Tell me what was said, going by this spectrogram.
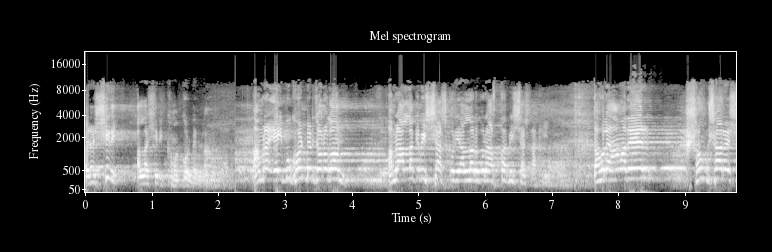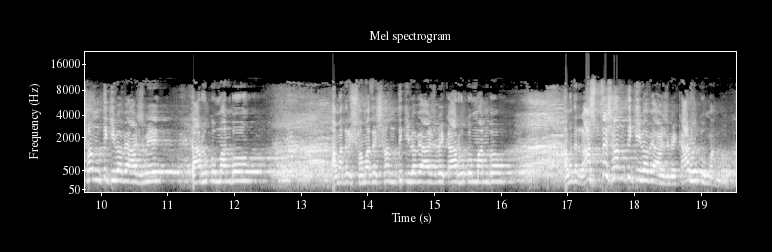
এটা শিরিক। আল্লাহ শিরিক ক্ষমা করবেন না। আমরা এই ভূখণ্ডের জনগণ, আমরা আল্লাহকে বিশ্বাস করি, আল্লাহর উপর আস্থা বিশ্বাস রাখি। তাহলে আমাদের সংসারে শান্তি কীভাবে আসবে? কার হুকুম মানবো? আমাদের সমাজে শান্তি কীভাবে আসবে? কার হুকুম মানবো? আমাদের রাষ্ট্রে শান্তি কীভাবে আসবে? কার হুকুম মানবো?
